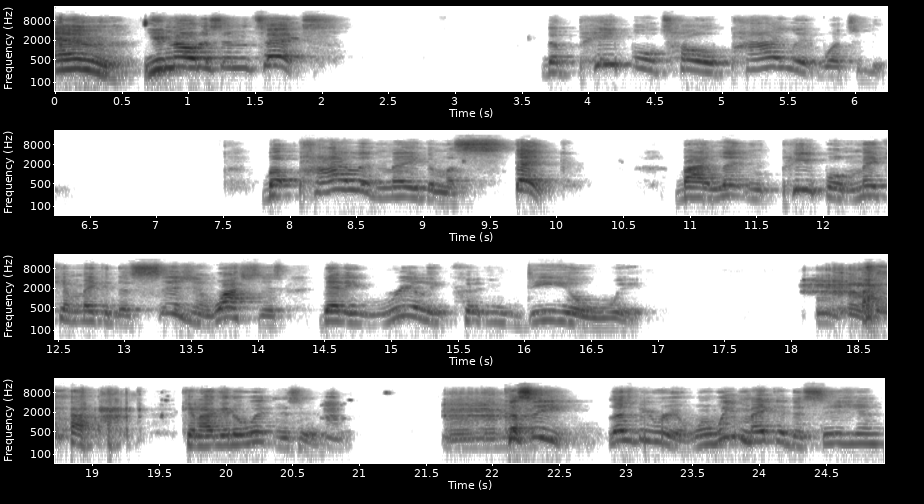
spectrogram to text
And you notice in the text, the people told Pilate what to do. But Pilate made the mistake by letting people make him make a decision, watch this, that he really couldn't deal with. Can I get a witness here? Mm-hmm. Because, see, let's be real. When we make a decision,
